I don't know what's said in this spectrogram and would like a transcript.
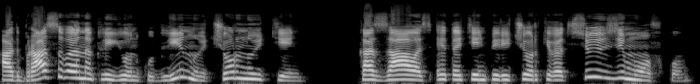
отбрасывая на клеенку длинную черную тень. Казалось, эта тень перечеркивает всю их зимовку.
